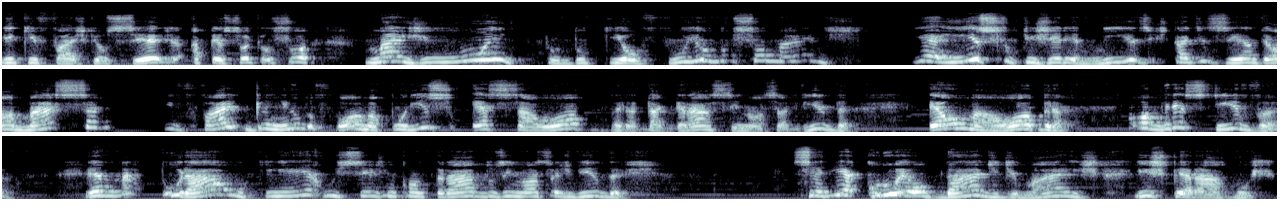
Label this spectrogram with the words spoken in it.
E que faz que eu seja a pessoa que eu sou, mas muito do que eu fui, eu não sou mais. E é isso que Jeremias está dizendo: é uma massa que vai ganhando forma. Por isso, essa obra da graça em nossa vida é uma obra progressiva. É natural que erros sejam encontrados em nossas vidas. Seria crueldade demais esperarmos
